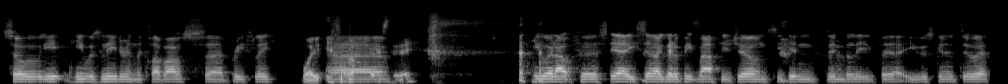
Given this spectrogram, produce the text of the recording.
so he, he was leader in the clubhouse uh, briefly. Wait, he forgot first, did he? he went out first. Yeah, he said, "I got to beat Matthew Jones." He didn't didn't believe that he was going to do it.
